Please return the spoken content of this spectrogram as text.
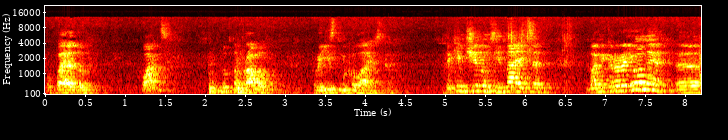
попереду кварц, тут направо проїзд Миколаївська. Таким чином з'єднаються два мікрорайони. Е,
